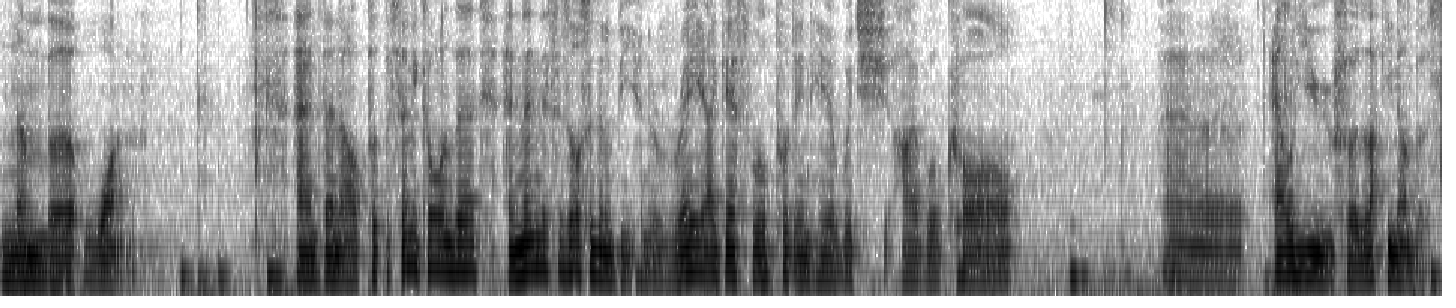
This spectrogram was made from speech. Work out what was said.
number 1. And then I'll put the semicolon there. And then this is also going to be an array, I guess we'll put in here, which I will call uh, LU for lucky numbers.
